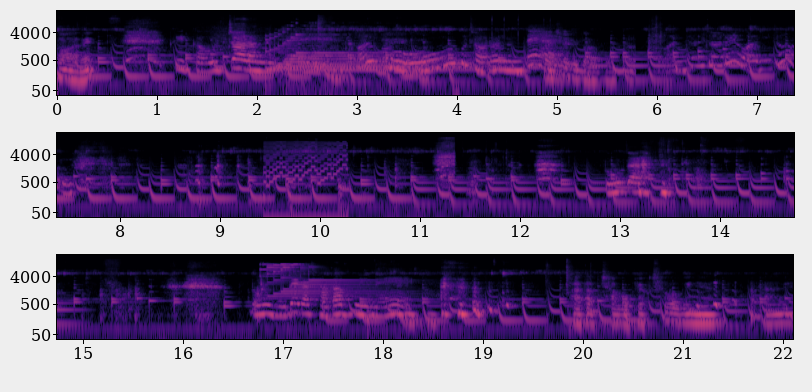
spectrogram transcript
안 무서워하네? 그러니까 올 줄 알았는데. 아이고, 잘하는데. 발차기도 하고. 완전 잘해, 완전. 너무 잘하는데. 너무 무대가 작아 보이네. 바닥 차고 벽 차고 그냥 다 하네.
